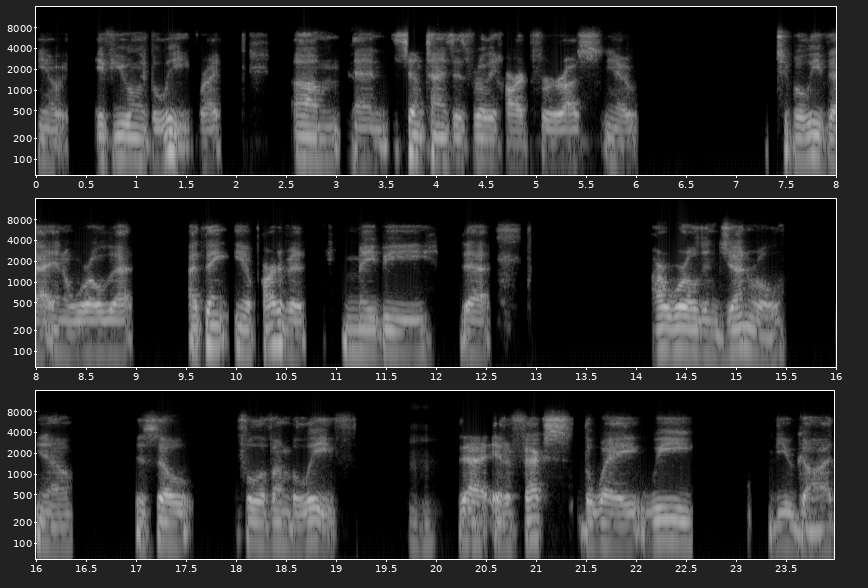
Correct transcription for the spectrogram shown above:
you know if you only believe right? Um and sometimes it's really hard for us you know to believe that in a world that i think you know part of it may be that our world in general you know is so full of unbelief mm-hmm. that it affects the way we view god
